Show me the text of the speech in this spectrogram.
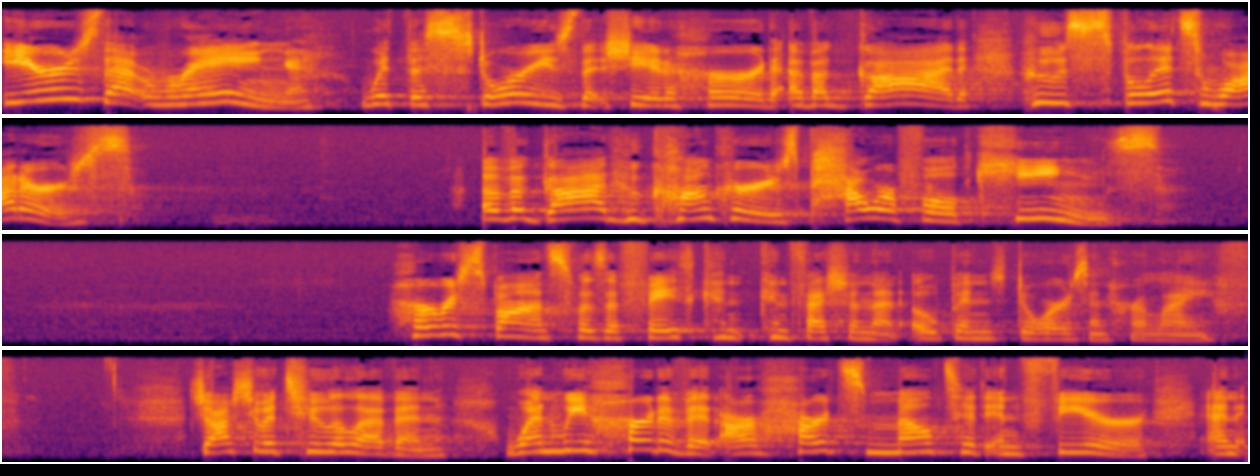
Ears that rang with the stories that she had heard of a God who splits waters, of a God who conquers powerful kings her response was a faith con- confession that opened doors in her life. Joshua 2:11 When we heard of it our hearts melted in fear and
